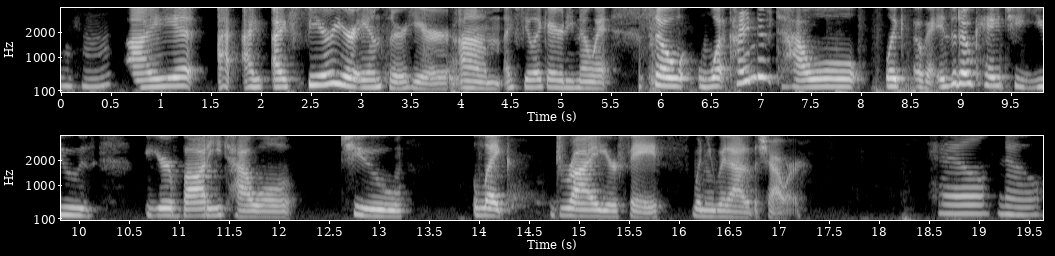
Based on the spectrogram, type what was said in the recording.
mm-hmm. I I I fear your answer here. Um, I feel like I already know it. So, what kind of towel? Like, okay, is it okay to use your body towel to like dry your face when you get out of the shower? Hell no.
